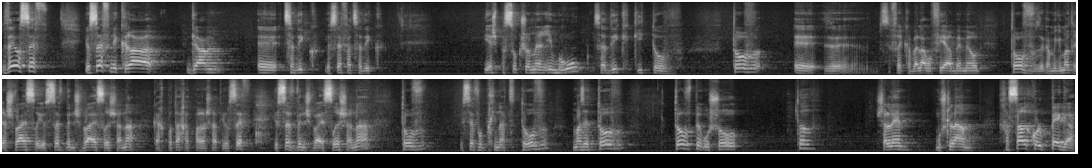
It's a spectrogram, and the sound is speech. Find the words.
זה יוסף. יוסף נקרא גם אה, צדיק, יוסף הצדיק. יש פסוק שאומר, אמרו צדיק כי טוב. טוב, אה, זה בספרי קבלה מופיע הרבה מאוד. טוב, זה גם בגימטריה 17, יוסף בן 17 שנה, כך פותחת פרשת יוסף. יוסף בן 17 שנה, טוב, יוסף הוא בחינת טוב. מה זה טוב? טוב פירושו טוב, שלם, מושלם, חסר כל פגע.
